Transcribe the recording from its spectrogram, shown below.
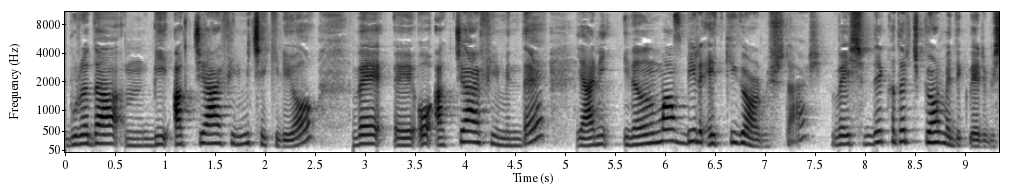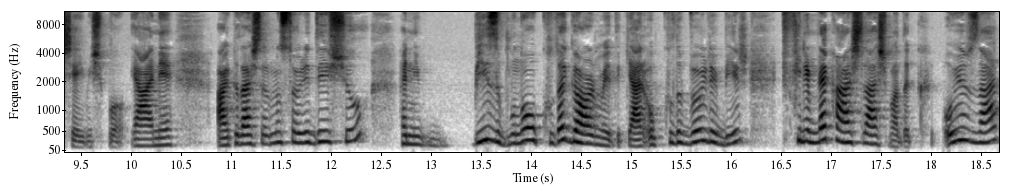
Burada bir akciğer filmi çekiliyor ve o akciğer filminde Yani inanılmaz bir etki görmüşler ve şimdiye kadar hiç görmedikleri bir şeymiş bu. Yani arkadaşlarımın söylediği şu hani biz bunu okulda görmedik. Yani okulda böyle bir filmle karşılaşmadık. O yüzden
